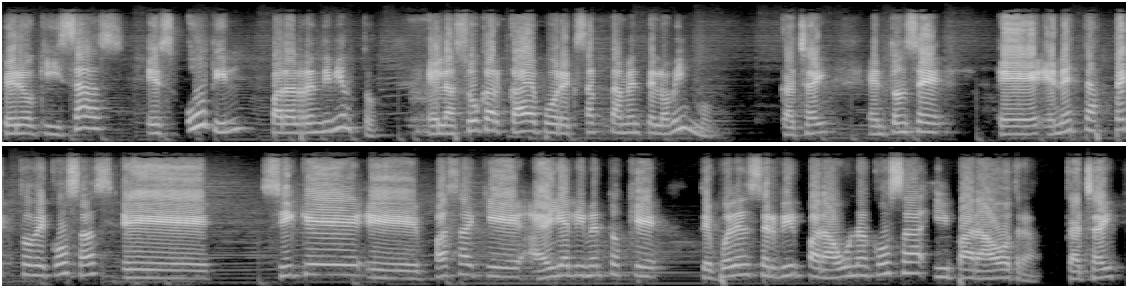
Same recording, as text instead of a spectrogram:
pero quizás es útil para el rendimiento. El azúcar cae por exactamente lo mismo, ¿cachai? Entonces, eh, en este aspecto de cosas, eh, sí que pasa que hay alimentos que te pueden servir para una cosa y para otra, ¿cachai?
